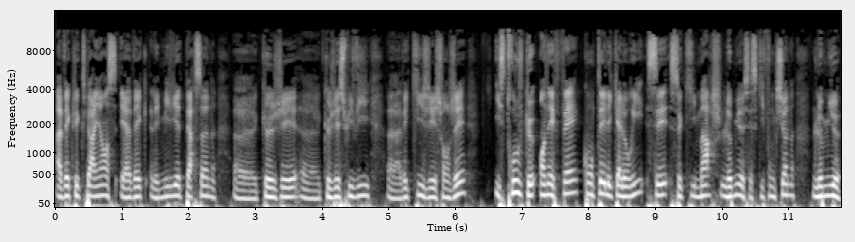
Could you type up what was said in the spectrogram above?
avec l'expérience et avec les milliers de personnes que j'ai que j'ai suivies, avec qui j'ai échangé, il se trouve que en effet, compter les calories, c'est ce qui marche le mieux, c'est ce qui fonctionne le mieux.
